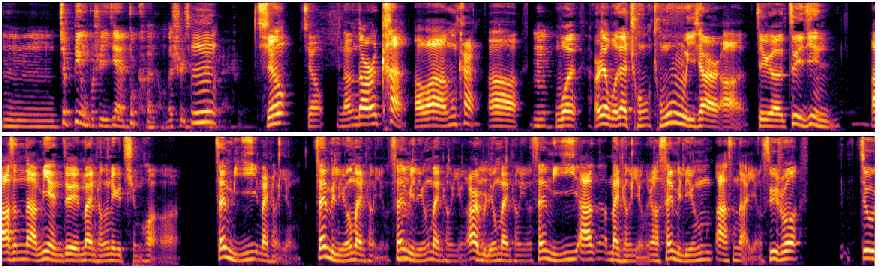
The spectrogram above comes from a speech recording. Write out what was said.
嗯，这并不是一件不可能的事情。对我来说，行。行，咱们到时候看好吧，咱们看啊，嗯，我而且我再重重复一下啊，这个最近阿森纳面对曼城的这个情况啊，三比一曼城赢，三比零曼城赢，三比零曼城赢，二比零曼城赢，三比一阿曼城赢，然后三比零阿森纳赢，所以说就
